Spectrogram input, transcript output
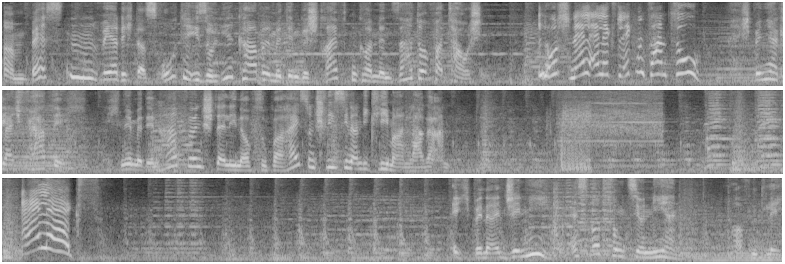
Am besten werde ich das rote Isolierkabel mit dem gestreiften Kondensator vertauschen. Los, schnell, Alex, leg einen Zahn zu. Ich bin ja gleich fertig. Ich nehme den Haarföhn, stelle ihn auf super heiß und schließe ihn an die Klimaanlage an. Alex! Ich bin ein Genie. Es wird funktionieren. Hoffentlich.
